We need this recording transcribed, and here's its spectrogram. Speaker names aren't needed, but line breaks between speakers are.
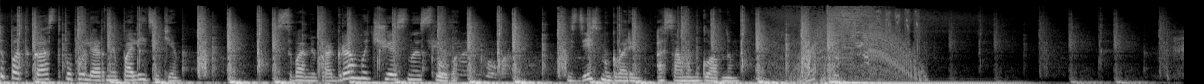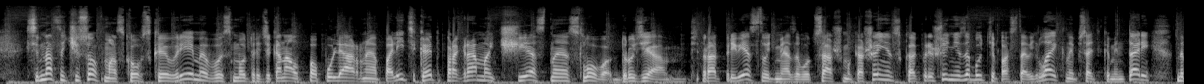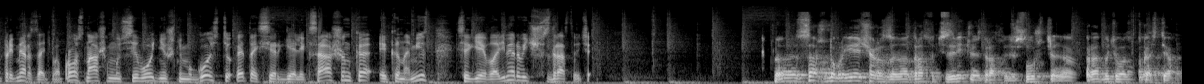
Это подкаст популярной политики. С вами программа «Честное слово». Здесь мы говорим о самом главном –
17 часов московское время. Вы смотрите канал «Популярная политика». Это программа «Честное слово». Друзья, рад приветствовать. Меня зовут Саша Макашенец. Как пришли, не забудьте поставить лайк, написать комментарий, например, задать вопрос нашему сегодняшнему гостю. Это Сергей Алексашенко, экономист. Сергей Владимирович, здравствуйте.
Э, Саша, добрый вечер. Здравствуйте, зрители, здравствуйте, слушатели. Рад быть у вас в гостях.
